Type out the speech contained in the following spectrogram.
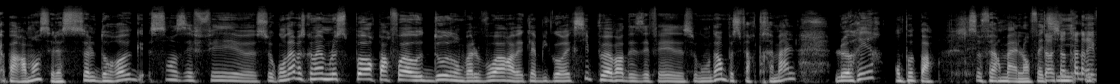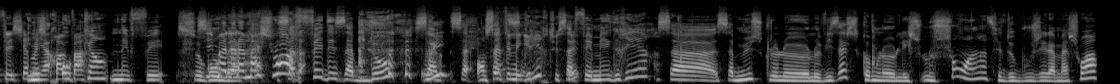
apparemment, c'est la seule drogue sans effet euh, secondaire. Parce que même le sport, parfois à haute dose, on va le voir avec la bigorexie, peut avoir des effets secondaires. On peut se faire très mal. Le rire, on peut pas se faire mal. En fait, je suis en Il- train de réfléchir, il mais n'y je a pas. aucun effet secondaire. mal à la mâchoire. Ça fait des abdos. ça, Oui, ça, en ça fait maigrir, tu Ça sais. fait maigrir. Ça, ça muscle le, le visage. C'est comme le, les- le chant, hein, c'est de bouger la mâchoire.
